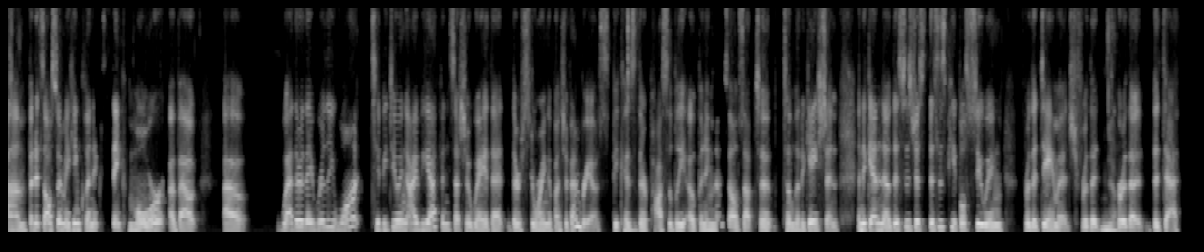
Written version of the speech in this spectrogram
Um, but it's also making clinics think more about uh, whether they really want to be doing IVF in such a way that they're storing a bunch of embryos because they're possibly opening themselves up to to litigation. And again, though, this is just this is people suing for the damage, for the yeah. for the the death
